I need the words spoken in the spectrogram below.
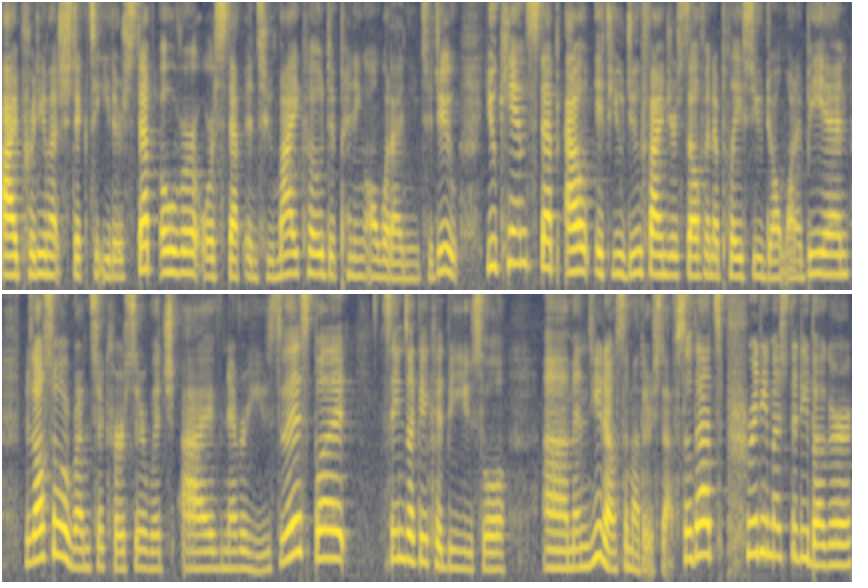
I pretty much stick to either step over or step into my code depending on what I need to do. You can step out if you do find yourself in a place you don't want to be in. There's also a run to cursor, which I've never used this, but seems like it could be useful. Um, and you know, some other stuff. So that's pretty much the debugger.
